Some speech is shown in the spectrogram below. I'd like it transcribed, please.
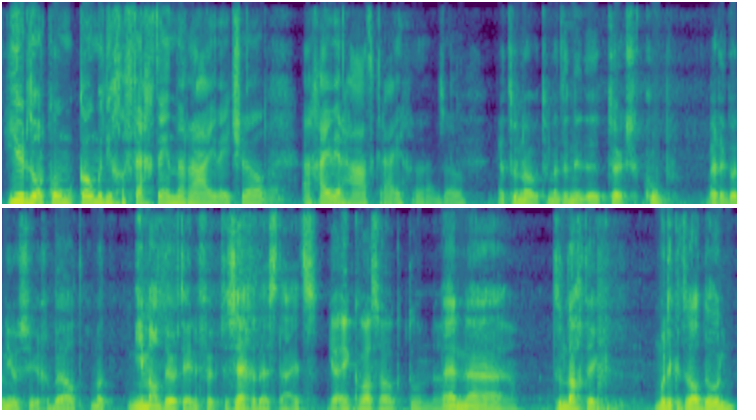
Hierdoor kom- komen die gevechten in de RAI, weet je wel. En dan ga je weer haat krijgen en zo. Ja, toen, toen met de, de Turkse koep werd ik door Nieuwsuur gebeld. Omdat niemand durfde ene fuck te zeggen destijds. Ja, ik was ook toen... eh, En in de eh, toen dacht ik, moet ik het wel doen?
